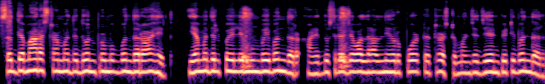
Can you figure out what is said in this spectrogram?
सध्या महाराष्ट्रामध्ये दोन प्रमुख बंदर आहेत. यामधील पहिले मुंबई बंदर आणि दुसरे जवाहरलाल नेहरू पोर्ट ट्रस्ट म्हणजे जेएनपीटी बंदर.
